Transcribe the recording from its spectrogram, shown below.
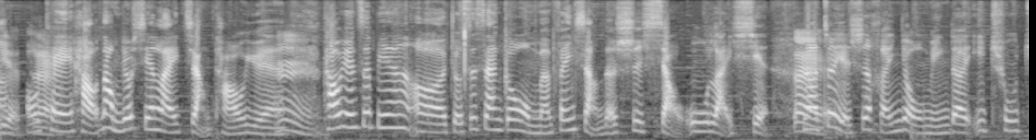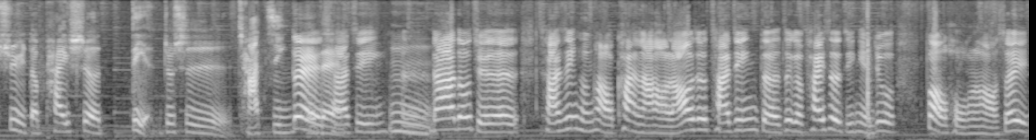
点。OK，好，那我们就先来讲桃园。嗯，桃园这边呃，九四三跟我们分享的是小屋来线，那这也是很有名的一出剧的拍摄。点就是茶经，对，茶经，嗯，大家都觉得茶经很好看啦，哈，然后就茶经的这个拍摄景点就爆红了哈，所以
